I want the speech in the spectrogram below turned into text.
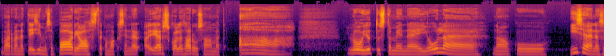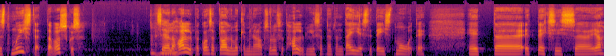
ma arvan, et esimese paari aastaga ma hakkasin järsku alles aru saama, et aa, loo jutustamine ei ole nagu iseenesestmõistetav oskus. See ei ole mhm. halb, kontseptuaalne mõtlemine ole absoluutselt halb, lihtsalt need on täiesti teistmoodi et, et ehk siis jah,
